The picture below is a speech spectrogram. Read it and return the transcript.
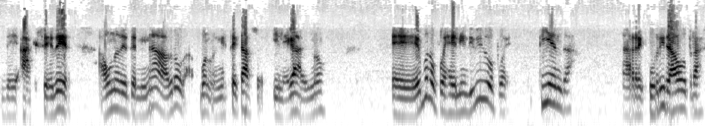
de acceder a una determinada droga, bueno, en este caso ilegal, ¿no? Eh, bueno, pues el individuo pues tienda a recurrir a otras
